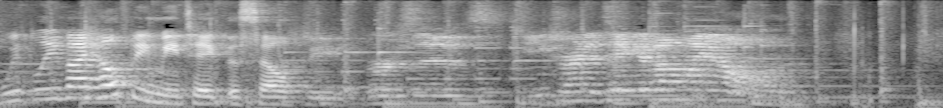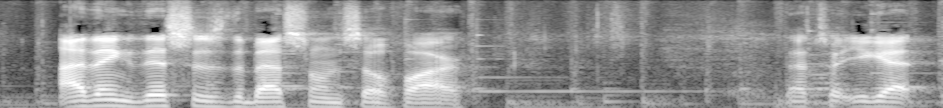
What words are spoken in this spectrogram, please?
With Levi helping me take the selfie versus me trying to take it on my own. I think this is the best one so far. That's what you get.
